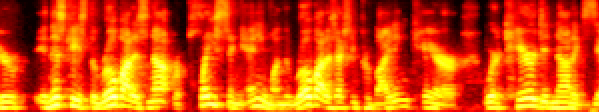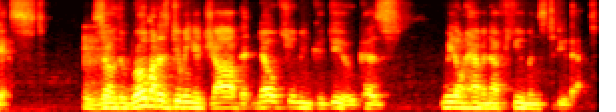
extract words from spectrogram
you're in this case the robot is not replacing anyone. The robot is actually providing care where care did not exist. Mm-hmm. So the robot is doing a job that no human could do because we don't have enough humans to do that.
